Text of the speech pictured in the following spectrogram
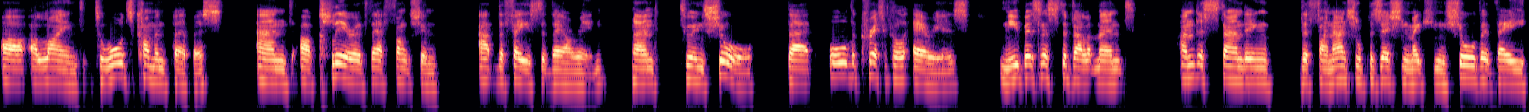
are aligned towards common purpose and are clear of their function at the phase that they are in, and to ensure that all the critical areas, new business development, understanding the financial position, making sure that they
